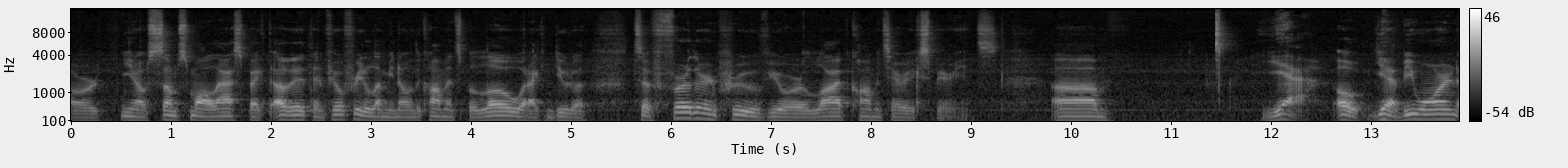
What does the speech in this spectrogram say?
or you know, some small aspect of it, then feel free to let me know in the comments below what I can do to to further improve your live commentary experience. Um, yeah. Oh, yeah, be warned,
